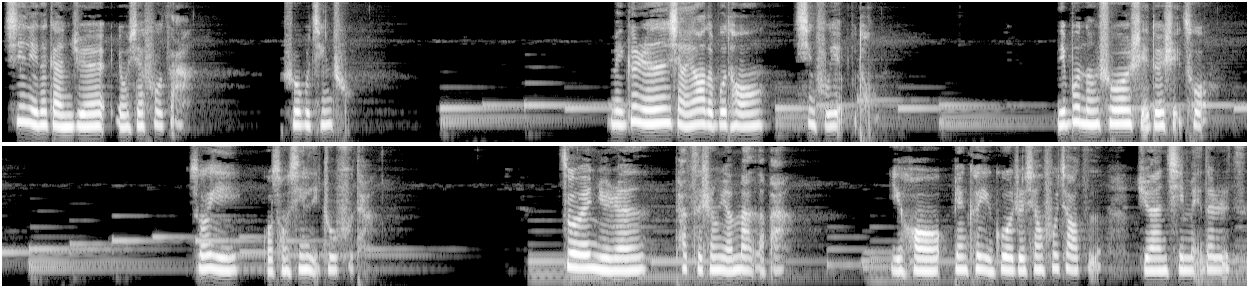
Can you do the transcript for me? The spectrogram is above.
心里的感觉有些复杂，说不清楚。每个人想要的不同，幸福也不同，你不能说谁对谁错，所以我从心里祝福他。作为女人，她此生圆满了吧？以后便可以过着相夫教子、举案齐眉的日子。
